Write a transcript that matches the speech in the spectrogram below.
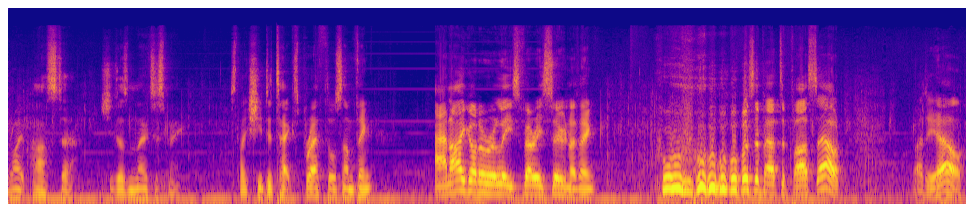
Right past her. She doesn't notice me. It's like she detects breath or something. And I got a release very soon, I think. was about to pass out. Bloody hell.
